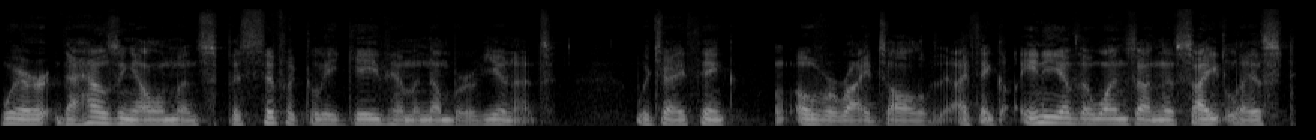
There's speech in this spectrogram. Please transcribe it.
where the housing element specifically gave him a number of units, which I think overrides all of it. I think any of the ones on the site list,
